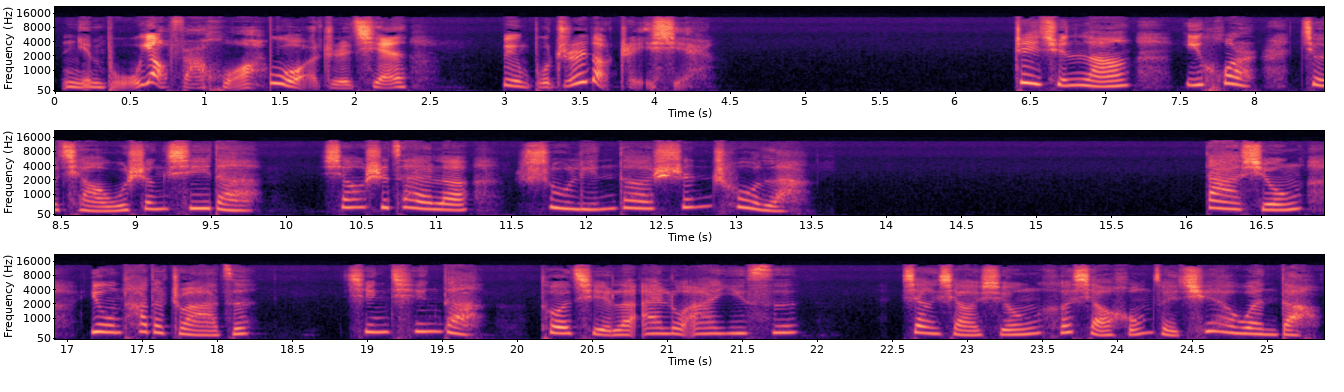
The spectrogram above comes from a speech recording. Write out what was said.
您不要发火。我之前并不知道这些。”这群狼一会儿就悄无声息的消失在了树林的深处了。大熊用它的爪子。轻轻地托起了埃洛阿伊斯，向小熊和小红嘴雀问道：“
